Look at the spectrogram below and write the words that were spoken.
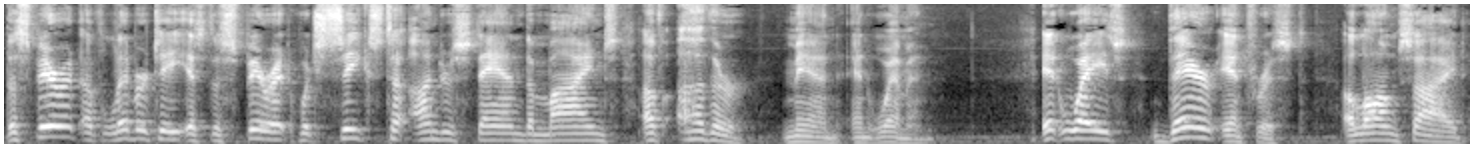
The spirit of liberty is the spirit which seeks to understand the minds of other men and women. It weighs their interest alongside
